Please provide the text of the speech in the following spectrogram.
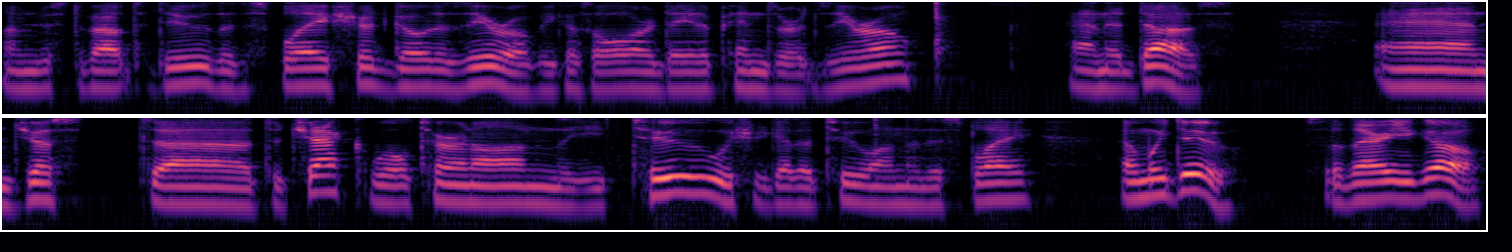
I'm just about to do, the display should go to zero because all our data pins are at zero, and it does. And just uh, to check, we'll turn on the 2. We should get a 2 on the display. And we do. So there you go.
